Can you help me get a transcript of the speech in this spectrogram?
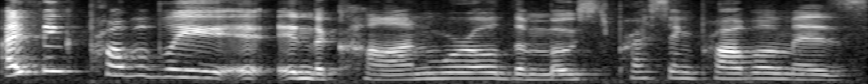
I think probably in the con world the most pressing problem is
